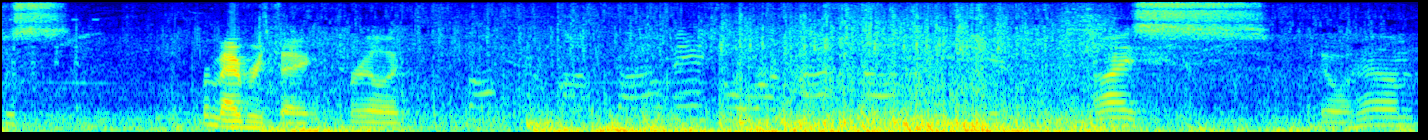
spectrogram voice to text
Just from everything, really. Nice. Kill him.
